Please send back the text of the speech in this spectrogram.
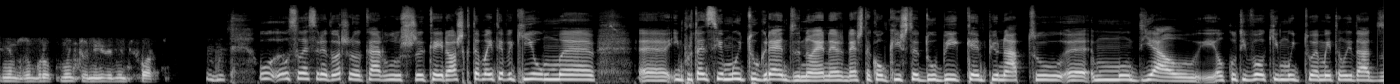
tínhamos um grupo muito unido e muito forte. Uhum. O, o, selecionador Carlos Queiroz, que também teve aqui uma uh, importância muito grande, não é? Nesta conquista do bicampeonato uh, mundial. Ele cultivou aqui muito a mentalidade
